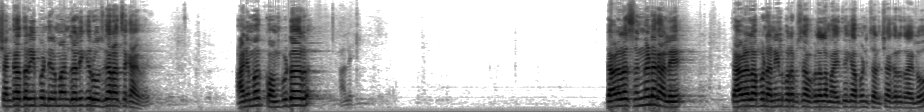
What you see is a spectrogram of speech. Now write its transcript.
शंका तर ही पण निर्माण झाली की रोजगाराचं काय होईल? आणि मग कॉम्प्युटर ज्यावेळेला संगणक आले त्यावेळेला आपण अनिल परब साहेब आपल्याला माहिती आहे की आपण चर्चा करत राहिलो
